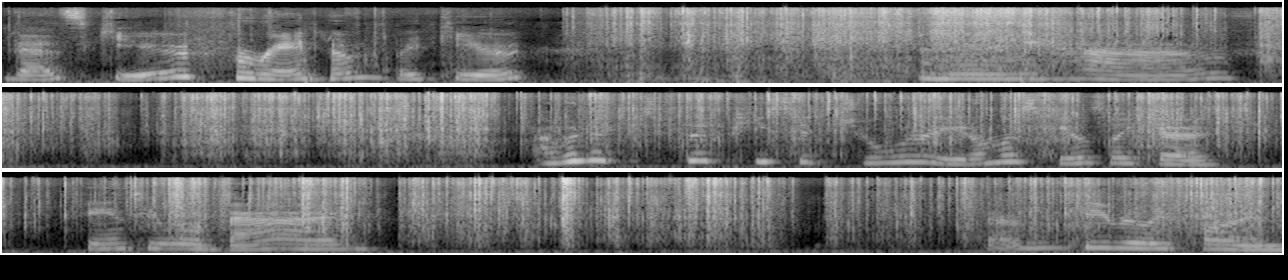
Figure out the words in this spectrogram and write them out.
That's cute. Random, but cute. And then we have I wonder if it's a piece of jewelry. It almost feels like a fancy little bag. That would be really fun.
